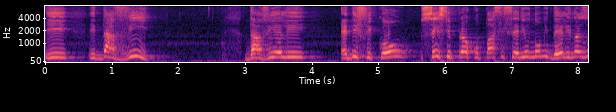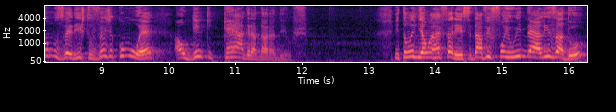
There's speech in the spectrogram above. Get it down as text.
E, e Davi, Davi ele edificou sem se preocupar se seria o nome dele. E nós vamos ver isto. Veja como é alguém que quer agradar a Deus. Então ele é uma referência. Davi foi o idealizador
